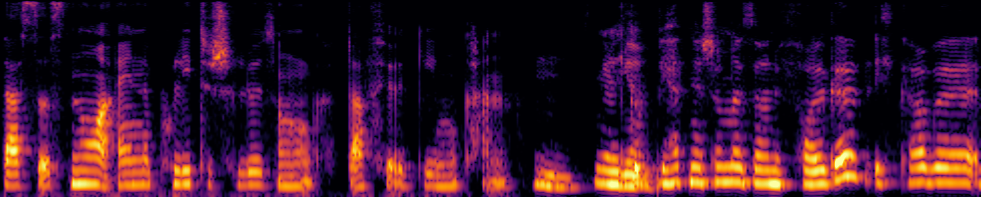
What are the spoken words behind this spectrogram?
dass es nur eine politische Lösung dafür geben kann. Hm. Ja, ich ja. Glaub, wir hatten ja schon mal so eine Folge. Ich glaube,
